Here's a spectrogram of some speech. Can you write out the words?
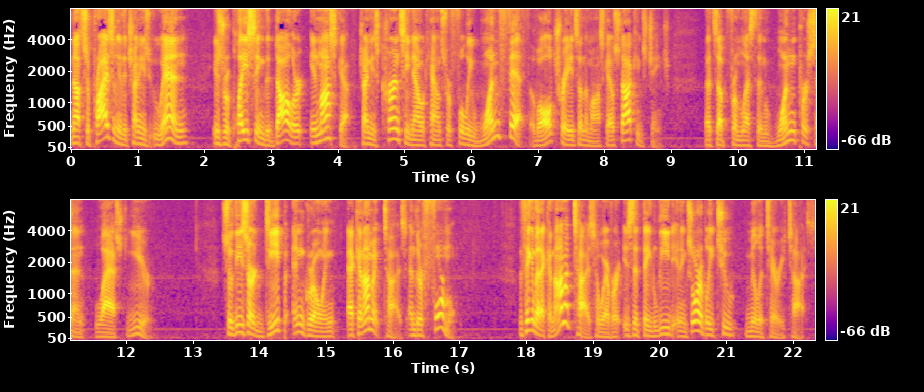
Not surprisingly, the Chinese yuan is replacing the dollar in Moscow. Chinese currency now accounts for fully one fifth of all trades on the Moscow Stock Exchange. That's up from less than 1% last year. So these are deep and growing economic ties, and they're formal. The thing about economic ties, however, is that they lead inexorably to military ties.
